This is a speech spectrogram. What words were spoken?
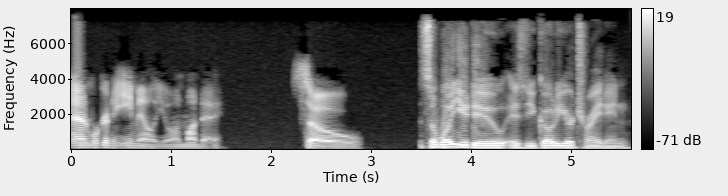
and we're going to email you on Monday. So, So what you do is you go to your training.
